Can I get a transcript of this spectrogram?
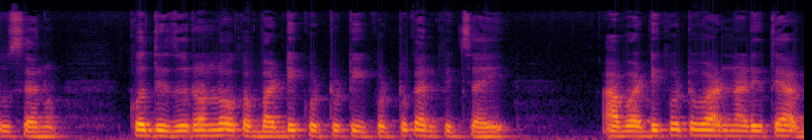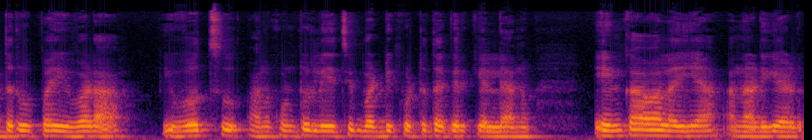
చూశాను. కొద్ది దూరంలో ఒక బడ్డీ కొట్టు టీ కొట్టు కనిపించాయి. ఆ బడ్డీ కొట్టు వాడిని అడిగితే అర్ధ రూపాయి ఇవ్వడా? ఇవ్వచ్చు అనుకుంటూ లేచి బడ్డీ కొట్టు దగ్గరికి వెళ్ళాను. ఏం కావాలయ్యా? అని అడిగాడు.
